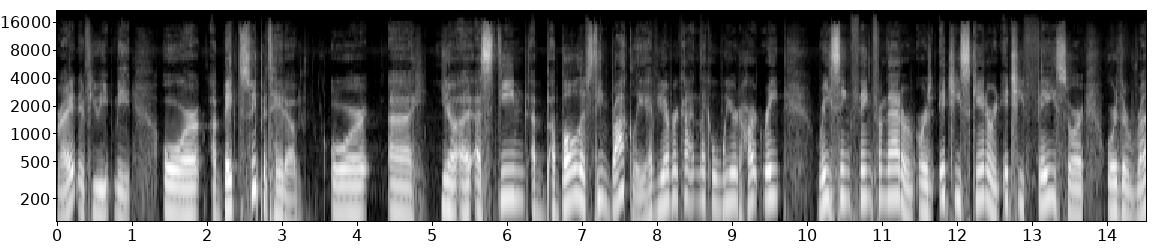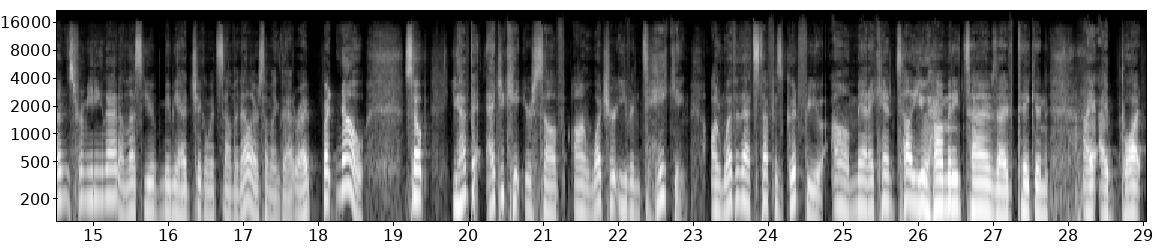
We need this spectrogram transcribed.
right? If you eat meat, or a baked sweet potato, or uh, you know a, a steamed a, a bowl of steamed broccoli. Have you ever gotten like a weird heart rate racing thing from that? Or, or itchy skin or an itchy face or or the runs from eating that? Unless you maybe had chicken with salmonella or something like that right? But no. So you have to educate yourself on what you're even taking on whether that stuff is good for you. Oh man i can't tell you how many times i've taken i, I bought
